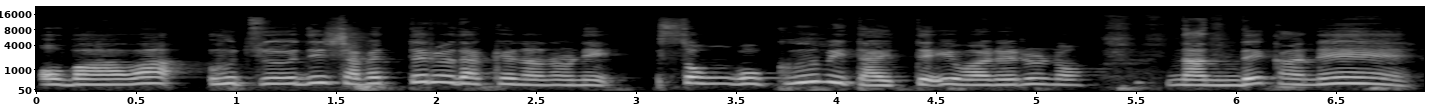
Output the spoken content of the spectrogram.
おばあは普通に喋ってるだけなのに、孫悟空みたいって言われるの。なんでかね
